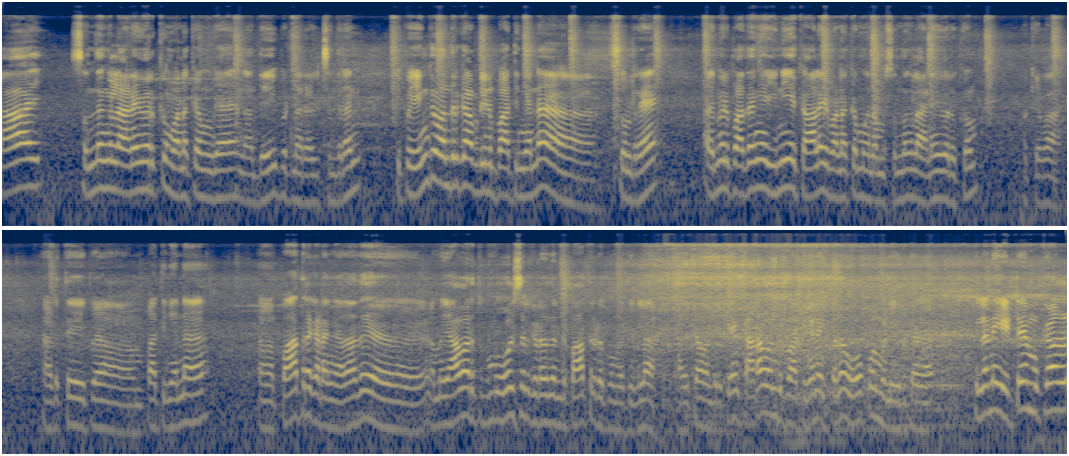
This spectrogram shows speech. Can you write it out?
ஹாய். சொந்தங்கள் அனைவருக்கும் வணக்கம்ங்க. நான் தேவிப்பட்டின ரவிச்சந்திரன். இப்போ எங்கே வந்திருக்கேன் அப்படின்னு பார்த்தீங்கன்னா சொல்கிறேன் அதுமாதிரி பார்த்தாங்க இனிய காலை வணக்கம்ங்க நம்ம சொந்தங்கள் அனைவருக்கும். ஓகேவா அடுத்து இப்போ பார்த்தீங்கன்னா பாத்திர கடைங்க. அதாவது நம்ம வியாபாரத்துக்கு போகும்போது ஹோல்சேல் கடை வந்து ரெண்டு பாத்திரம் எடுப்போம் பார்த்தீங்களா அதுக்காக வந்திருக்கேன். கடை வந்து பார்த்தீங்கன்னா இப்போ தான் ஓப்பன் பண்ணியிருக்காங்க. இல்லைன்னா எட்டே முக்கால்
